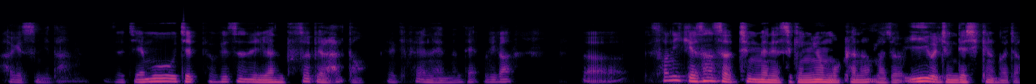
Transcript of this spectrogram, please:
하겠습니다. 재무제표 개선을 위한 부서별 활동 이렇게 표현을 했는데 우리가 어, 손익계산서 측면에서 경영 목표는 뭐죠? 이익을 증대시키는 거죠.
